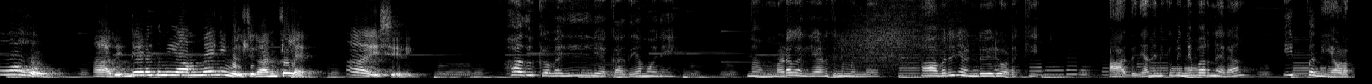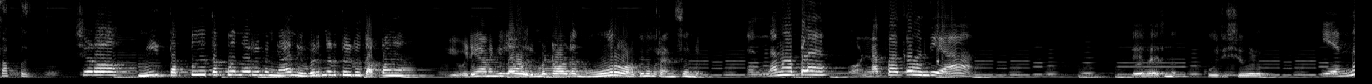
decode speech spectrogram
ഓഹോ അതിന്റെ ഇടയ്ക്ക് നീ അമ്മേനെയും വിളിച്ചു കാണിച്ചല്ലേ? ആയി ശരി. അതൊക്കെ വലിയ കഥയാ മോനെ. നമ്മുടെ കല്യാണത്തിന് മുന്നേ അവർ രണ്ടുപേരും ഉടക്കി അത് ഞാൻ നിനക്ക് പിന്നെ പറഞ്ഞുതരാ. ഇപ്പൊ നീ അവളെ തപ്പ്. ചേടാ നീ തപ്പ് തപ്പ് എന്ന് പറയുമ്പോ ഞാൻ ഇവിടുന്ന് തപ്പാ തപ്പാണ് ഇവിടെയാണെങ്കിൽ ആ ഒരുമ്പട്ടോളുടെ നൂറ് കണക്കിന് ഫ്രണ്ട്സ് ഉണ്ട്. എന്നാ മാപ്പിളെ? പൊണ്ണപ്പാക്ക വണ്ടിയാ? വരുന്നു കുരിശുകളും. என்ன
